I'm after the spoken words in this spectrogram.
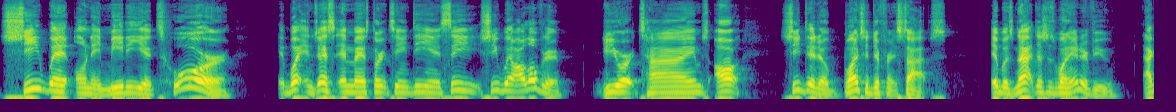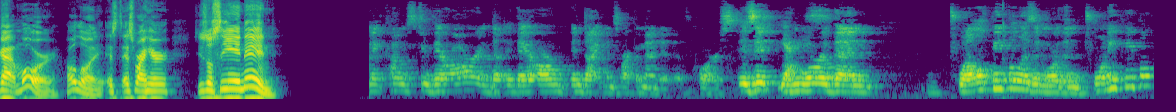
she went on a media tour. It wasn't just MS13 DNC. She went all over there. New York Times. All she did a bunch of different stops. It was not just this one interview. I got more. Hold on, it's, it's right here. She's on CNN. When it comes to there are there are indictments recommended, of course. Is it Yes. more than twelve people? Is it more than twenty people?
